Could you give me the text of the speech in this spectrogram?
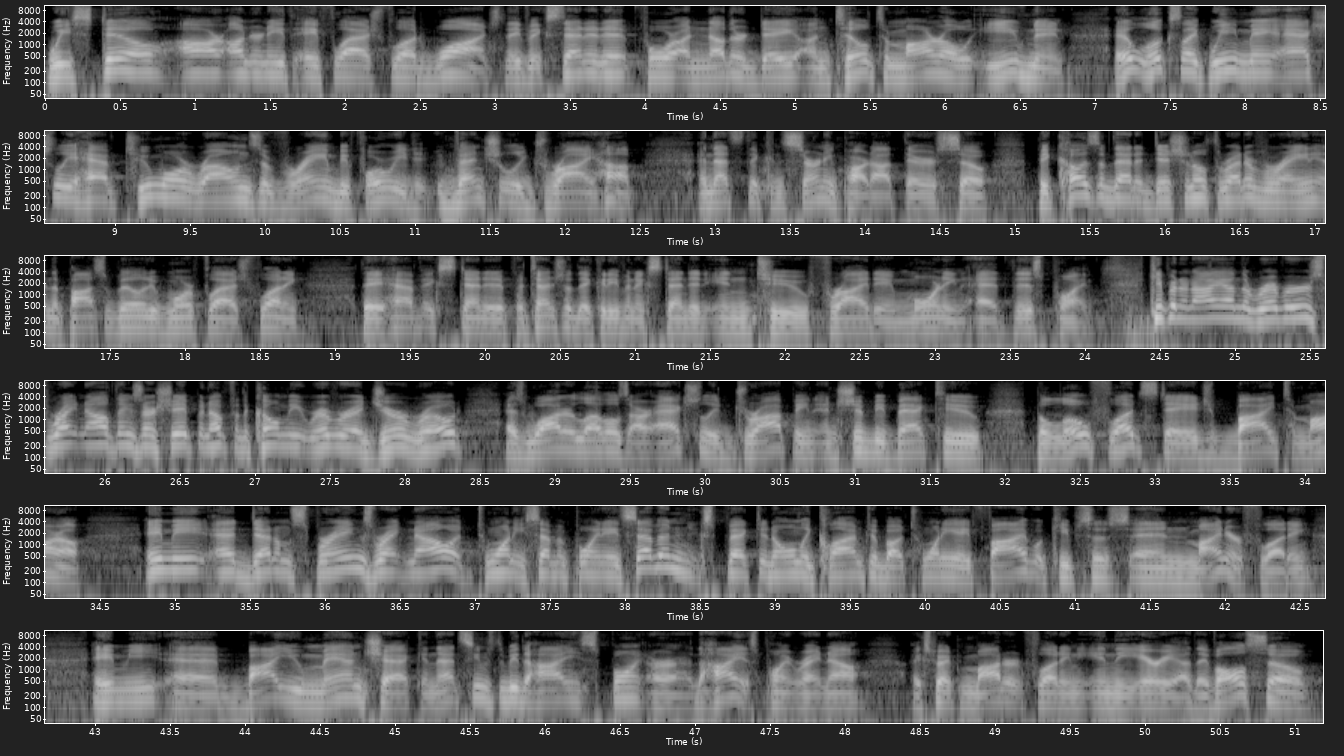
We still are underneath a flash flood watch. They've extended it for another day until tomorrow evening. It looks like we may actually have two more rounds of rain before we eventually dry up. And that's the concerning part out there. So because of that additional threat of rain and the possibility of more flash flooding, they have extended it. Potentially, they could even extend it into Friday morning at this point. Keeping an eye on the rivers. Right now, things are shaping up for the Comite River at Joor Road as water levels are actually dropping and should be back to below flood stage by tomorrow. Amite at Denham Springs right now at 27.87. Expected only climb to about 28.5, what keeps us in minor flooding. Amite at Bayou Manchac, and that seems to be the highest point or the highest point right now expect moderate flooding in the area. They've also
